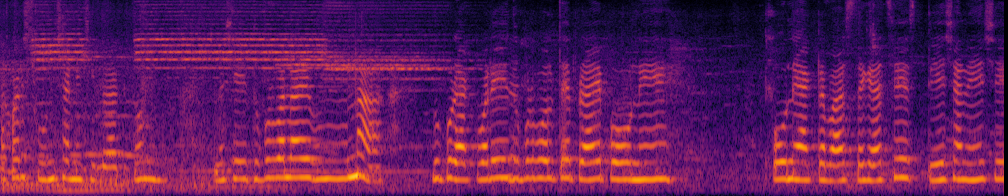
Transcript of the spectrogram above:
তারপরে শুনশানি ছিল একদম। মানে সেই দুপুরবেলায় না দুপুর একবারে দুপুর বলতে প্রায় পৌনে পৌনে একটা বাজতে গেছে স্টেশনে এসে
